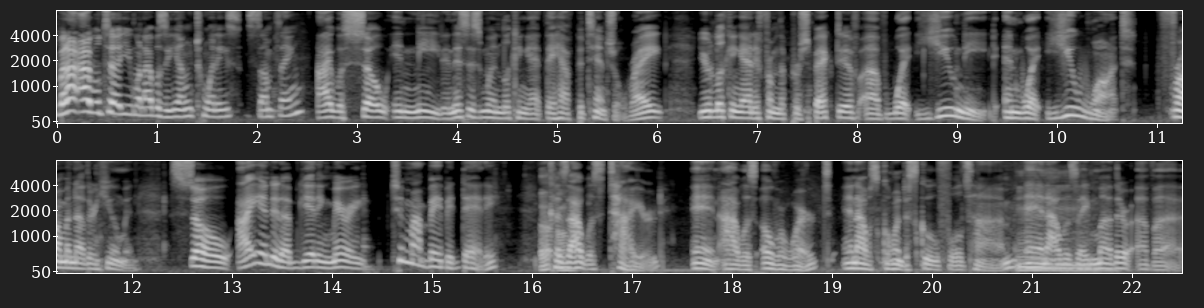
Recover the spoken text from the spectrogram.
But I, I will tell you, when I was a young 20s something, I was so in need. And this is when looking at they have potential, right? You're looking at it from the perspective of what you need and what you want from another human. So I ended up getting married to my baby daddy because I was tired and I was overworked and I was going to school full time and I was a mm. mother of a,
